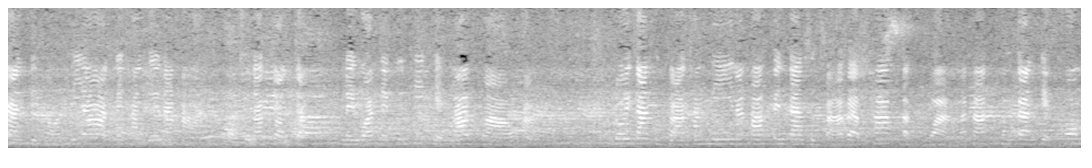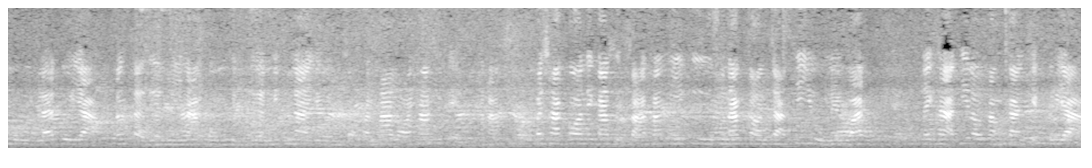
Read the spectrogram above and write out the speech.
การติดหนอนพยาธิในทางเดินอาหารของสุนัขจรจัดในวัดในพื้นที่เขตลาดพร้าวค่ะ รในการศึกษาครั้งนี้คือสุนัขจรจัดที่อยู่ในวัด ในขณะที่เราทำการเก็บตัวอย่าง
